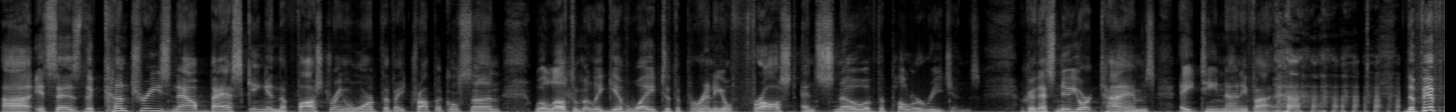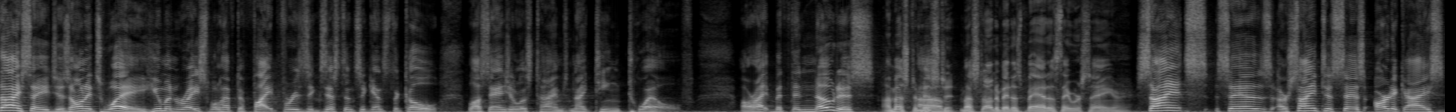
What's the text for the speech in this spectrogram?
Uh, it says the countries now basking in the fostering warmth of a tropical sun will ultimately give way to the perennial frost and snow of the polar regions. Okay, that's New York Times, 1895. the fifth ice age is on its way. Human race will have to fight for its existence against the cold. Los Angeles Times, 1912. All right, but then notice I must have missed it. Must not have been as bad as they were saying. Science says, or scientist says, Arctic ice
